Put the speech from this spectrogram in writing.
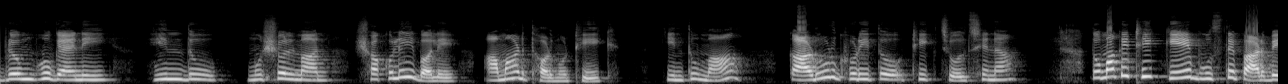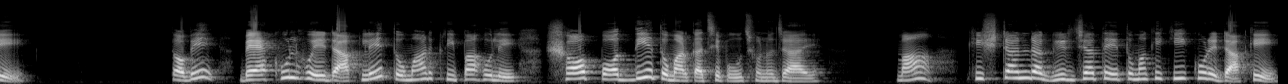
ব্রহ্মজ্ঞানী, হিন্দু, মুসলমান, সকলেই বলে, আমার ধর্ম ঠিক। কিন্তু মা, কারুর ঘড়ি তো ঠিক চলছে না। তোমাকে ঠিক কে বুঝতে পারবে? তবে ব্যাকুল হয়ে ডাকলে তোমার কৃপা হলে সব পথ দিয়ে তোমার কাছে পৌঁছনো যায়। মা, খ্রিস্টানরা গির্জাতে তোমাকে কি করে ডাকে?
